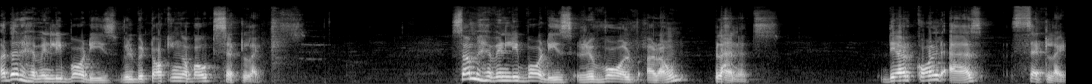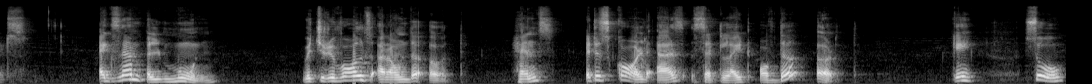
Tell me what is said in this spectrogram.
other heavenly bodies, we'll be talking about satellites. Some heavenly bodies revolve around planets. They are called as satellites. Example Moon, which revolves around the Earth. Hence, it is called as satellite of the Earth. Okay, so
